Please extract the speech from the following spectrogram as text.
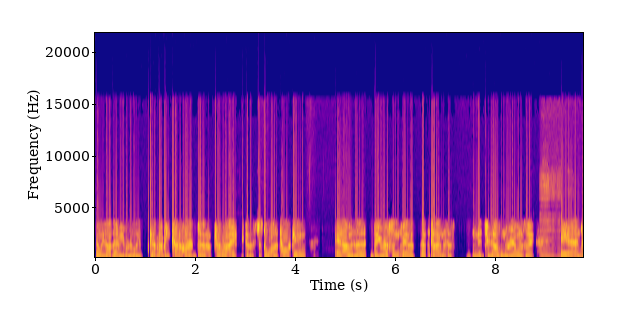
And we thought that'd be really that might be kind of hard to to write because it's just a lot of talking. And I was a big wrestling fan at, at the time. This is mid 2003, I want to say. And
